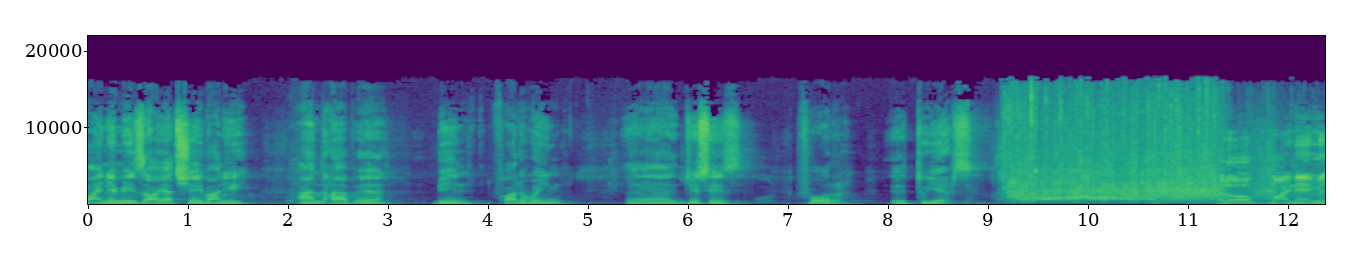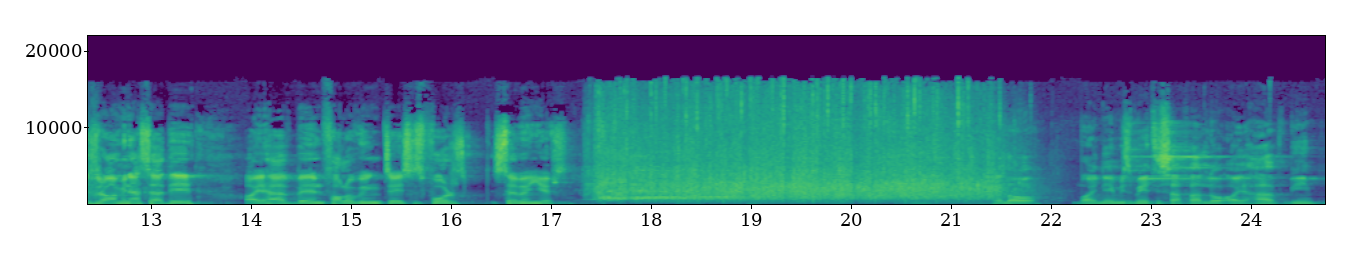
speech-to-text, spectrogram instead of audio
My name is Ayat Shaybani, and have uh, been following uh, Jesus for uh, two years. Hello, my name is Ramin Asadi. I have been following Jesus for seven years. Hello, my name is Mehdi Safarlo. I have been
